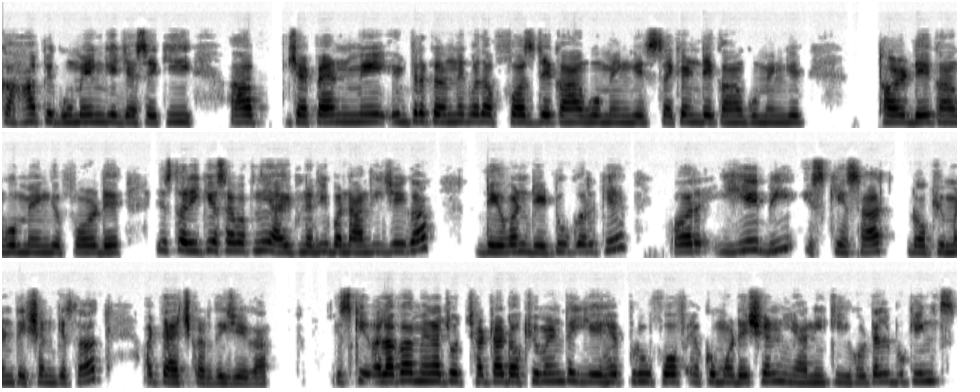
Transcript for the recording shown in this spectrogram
कहाँ पे घूमेंगे, जैसे कि आप जापान में इंटर करने के बाद आप फ़र्स्ट डे कहाँ घूमेंगे, सेकंड डे कहाँ घूमेंगे, थर्ड डे कहाँ घूमेंगे, फोर्थ डे, इस तरीके से आप अपनी आइटनरी बना दीजिएगा, डे वन डे टू करके और ये भी इसके साथ डॉक्यूमेंटेशन के साथ अटैच कर दीजिएगा। इसके अलावा मेरा जो छठा डॉक्यूमेंट है, ये है प्रूफ ऑफ़ एकोमोडेशन यानी कि होटल बुकिंग्स।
